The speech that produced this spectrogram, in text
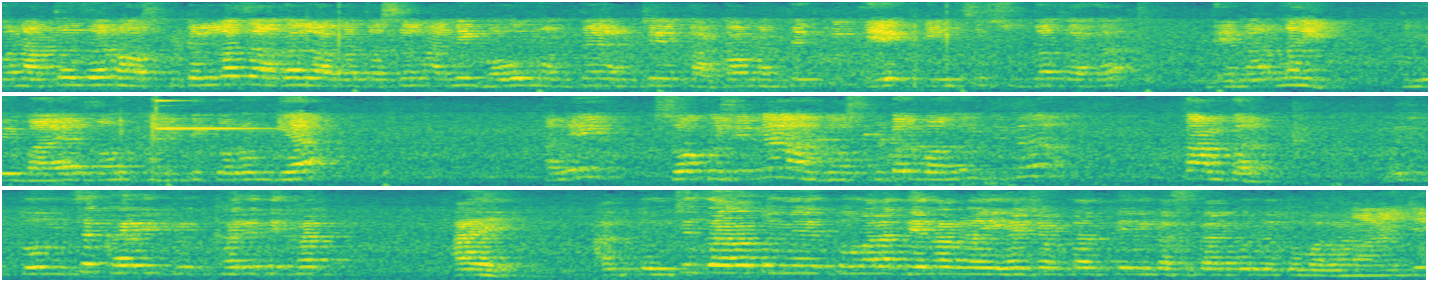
पण आता जर हॉस्पिटलला जागा लागत असेल आणि भाऊ म्हणताय आमचे काका म्हणतात की एक इंच सुद्धा जागा देणार नाही. तुम्ही बाहेर जाऊन खरेदी करून घ्या आणि स्वखुशीने हॉस्पिटल बांधून तिथं काम करा. म्हणजे तुमचं खरेदी खरेदी खत आहे. आणि तुमची जागा तुम्ही तुम्हाला देणार नाही ह्या शब्दात त्यांनी कसं काय बोलले तुम्हाला? माझे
